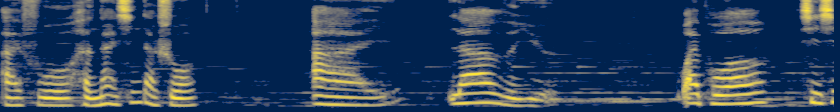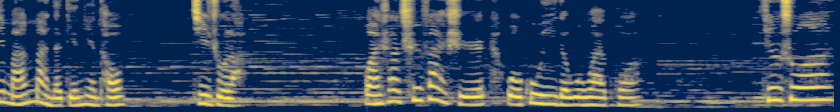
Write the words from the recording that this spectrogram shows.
？F 很耐心地说：“I love you，外婆。”信心满满的点点头，记住了。晚上吃饭时，我故意的问外婆：“听说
